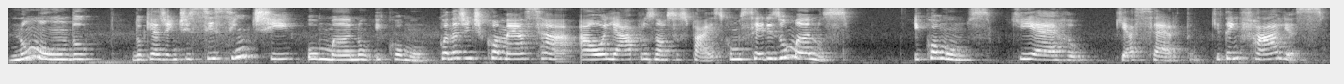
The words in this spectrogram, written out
no mundo do que a gente se sentir humano e comum. Quando a gente começa a olhar para os nossos pais como seres humanos e comuns, que erram, que acertam, que têm falhas,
